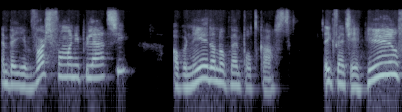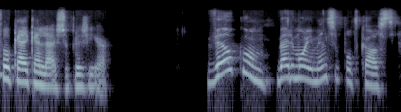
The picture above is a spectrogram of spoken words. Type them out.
En ben je wars van manipulatie? Abonneer je dan op mijn podcast. Ik wens je heel veel kijk- en luisterplezier. Welkom bij de Mooie Mensen podcast.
